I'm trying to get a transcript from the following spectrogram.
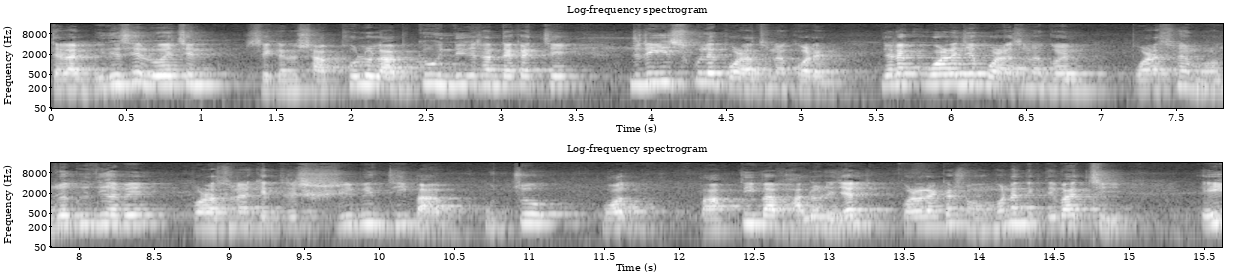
যারা বিদেশে রয়েছেন, সেখানে সাফল্য লাভকেও ইন্ডিকেশন দেখাচ্ছে। যেটা স্কুলে পড়াশোনা করেন, যারা কলেজে পড়াশোনা করেন, পড়াশোনায় মনোযোগ বৃদ্ধি হবে। পড়াশোনার ক্ষেত্রে শ্রীবৃদ্ধি বা উচ্চ পদ, প্রাপ্তি বা ভালো রেজাল্ট করার একটা সম্ভাবনা দেখতে পাচ্ছি। এই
